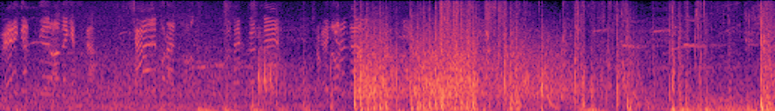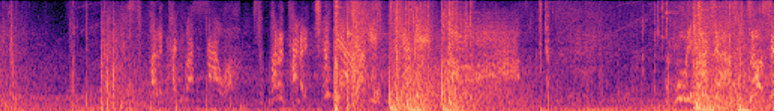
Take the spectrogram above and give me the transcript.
내가 끌어내겠어 잘 보라고 그날 끝내 저기 한다 스파르탄과 싸워. 스파르탄을 죽여. 여기 여기. 우리 맞아. 조심.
